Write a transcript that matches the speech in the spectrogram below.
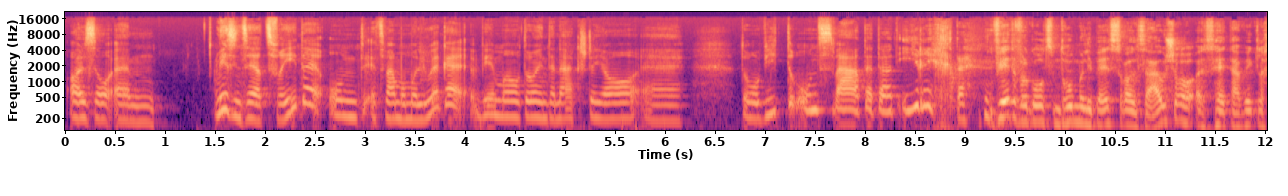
Also ähm, wir sind sehr zufrieden und jetzt wollen wir mal schauen, wie wir hier in den nächsten Jahren äh, da weiter uns werden dort einrichten. Auf jeden Fall geht es im Trommeli besser als auch schon. Es hat auch wirklich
